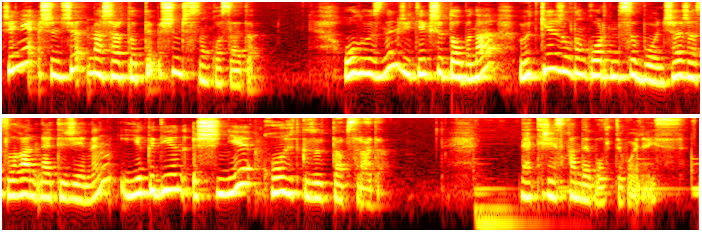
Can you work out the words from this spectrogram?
және үшінші нашар топ деп үшіншісін қосады. Ол өзінің жетекші тобына өткен жылдың қорытындысы бойынша жасалған нәтиженің екіден үшіне қол жеткізуді тапсырады. Нәтижесі қандай болды деп ойлайсыз?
